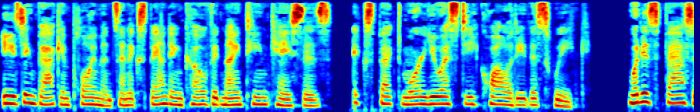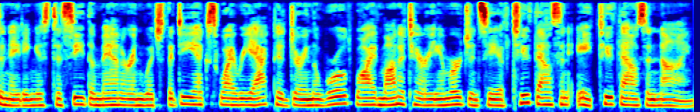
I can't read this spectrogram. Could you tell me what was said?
easing back employments and expanding COVID 19 cases, Expect more USD quality this week. What is fascinating is to see the manner in which the DXY reacted during the worldwide monetary emergency of 2008 2009.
